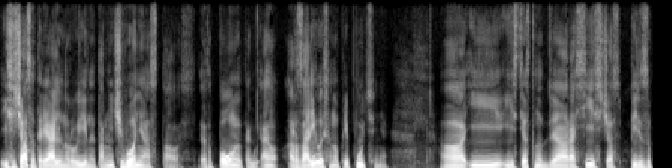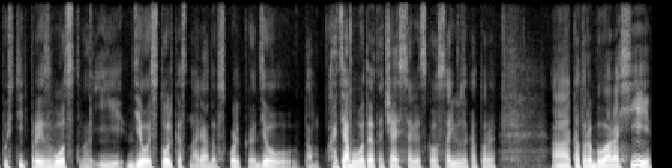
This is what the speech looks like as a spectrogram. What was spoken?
И сейчас это реально руины, там ничего не осталось. Это полное, как бы, оно, разорилось оно при Путине. А, и, естественно, для России сейчас перезапустить производство и делать столько снарядов, сколько делал там, хотя бы вот эта часть Советского Союза, которая, а, которая была Россией,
